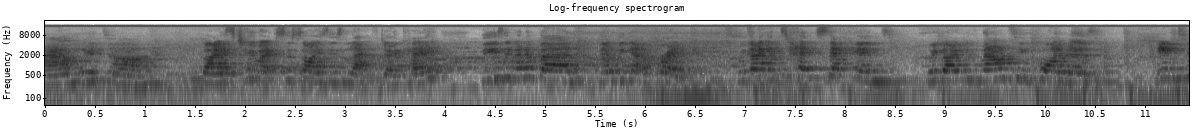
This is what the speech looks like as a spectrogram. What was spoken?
And we're done. Guys, two exercises left, okay? These are gonna burn, then we get a break. We're going in 10 seconds. We're going with mountain climbers into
